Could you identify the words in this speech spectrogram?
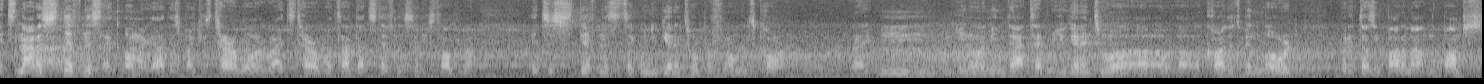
it's not a stiffness like oh my god this bike is terrible it rides terrible. It's not that stiffness that he's talking about. It's a stiffness. It's like when you get into a performance car, right? You know what I mean? That type where you get into a, a, a, car that's been lowered, but it doesn't bottom out in the bumps.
